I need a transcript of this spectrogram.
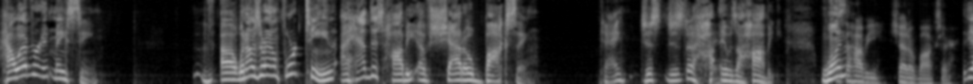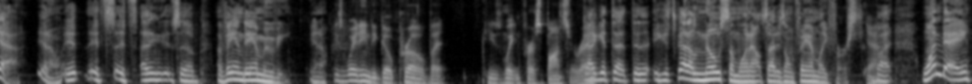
However, it may seem, uh, when I was around 14, I had this hobby of shadow boxing. Okay, just just a ho- it was a hobby. One It's a hobby shadow boxer. yeah, you know, it it's it's I think it's a, a Van Damme movie. You know, He's waiting to go pro, but he's waiting for a sponsor, right? Gotta get that. The, he's got to know someone outside his own family first. Yeah. But one day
